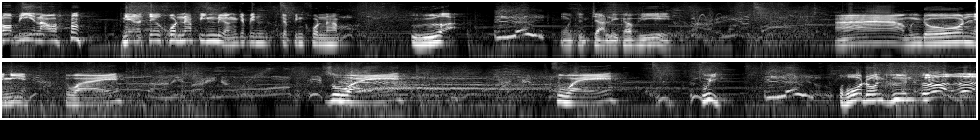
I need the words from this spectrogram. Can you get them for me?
รอบนี้เรา เนี่ยเราเจอคนนะปิงเหลืองจะเป็นจะเป็นคนนะครับ เออโอ้จะจัดเลยครับพี่ อ้าวมึงโดนอย่างงี้ สวย สวย สวย อุ้ย โอ้โหโดนคืน เออเออ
